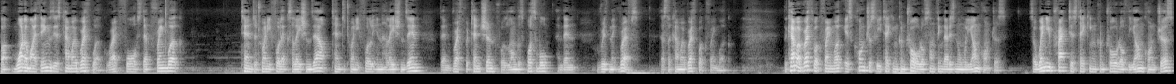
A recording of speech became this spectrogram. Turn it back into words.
But one of my things is Cambo breath work, right? Four step framework, 10 to 20 full exhalations out, 10 to 20 full inhalations in, then breath retention for as long as possible, and then rhythmic breaths. That's the Cambo breath work framework. The Cambo breathwork framework is consciously taking control of something that is normally unconscious. So when you practice taking control of the unconscious,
